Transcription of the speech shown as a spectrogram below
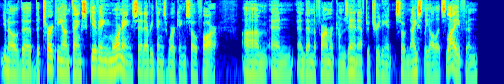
you know the the turkey on Thanksgiving morning said everything's working so far, um, and and then the farmer comes in after treating it so nicely all its life and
